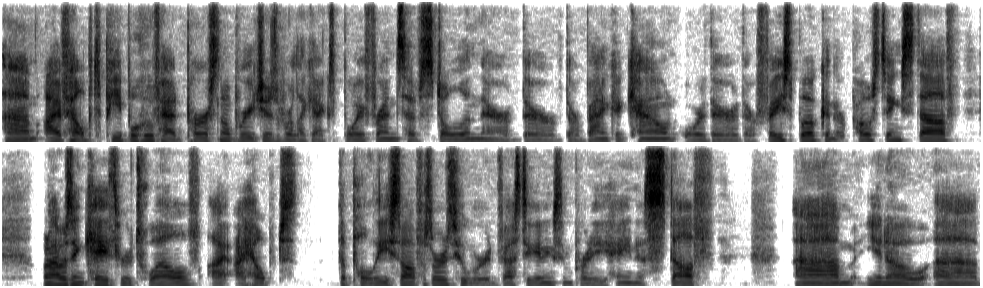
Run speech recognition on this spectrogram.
Um, I've helped people who've had personal breaches where like ex-boyfriends have stolen their their their bank account or their their Facebook and they're posting stuff. When I was in K through 12, I, I helped the police officers who were investigating some pretty heinous stuff. Um, you know, uh,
